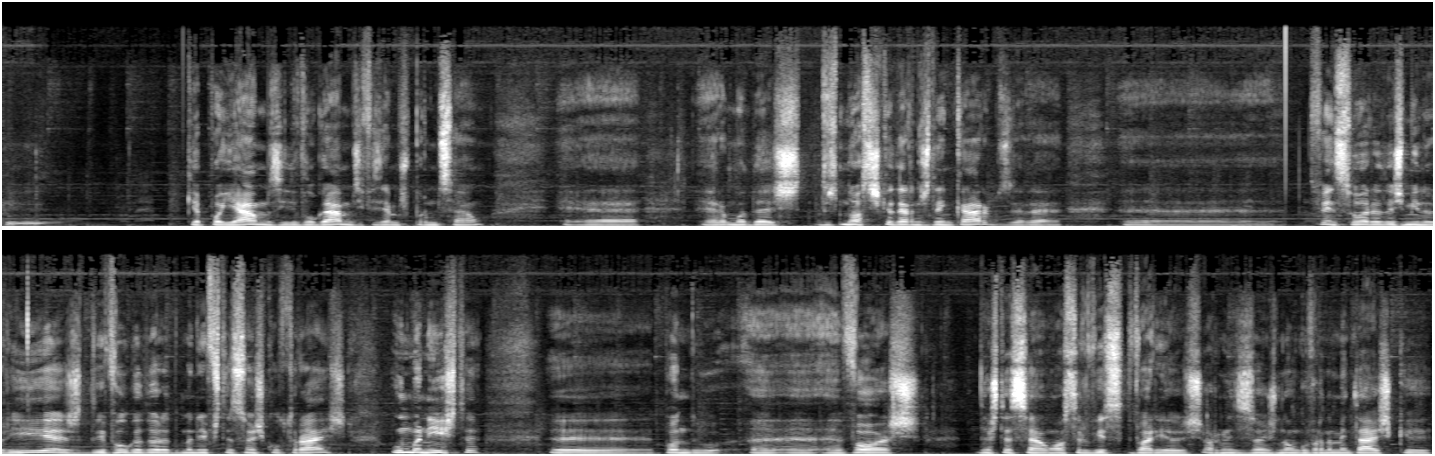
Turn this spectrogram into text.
que, que apoiámos e divulgámos e fizemos promoção. Eh, era uma das dos nossos cadernos de encargos, era uh, defensora das minorias, divulgadora de manifestações culturais, humanista, pondo a, a, a, voz da estação ao serviço de várias organizações não governamentais que,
